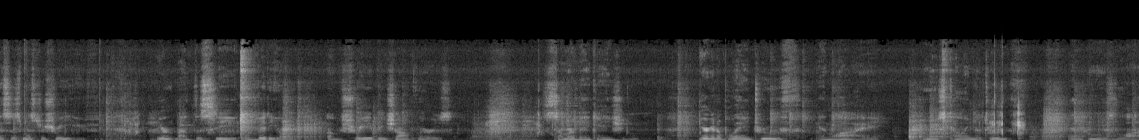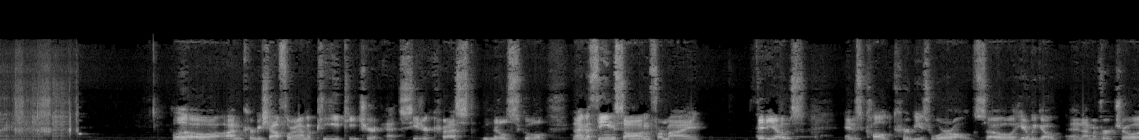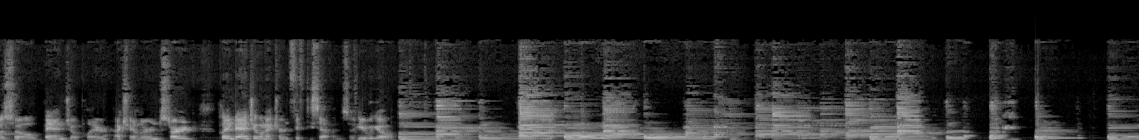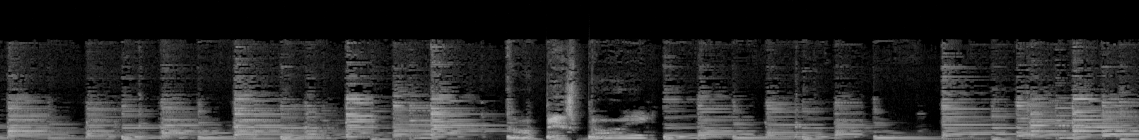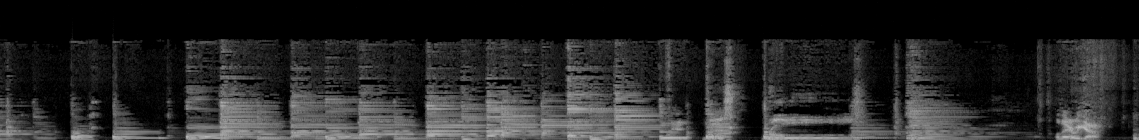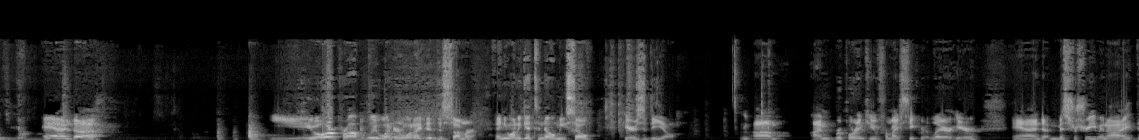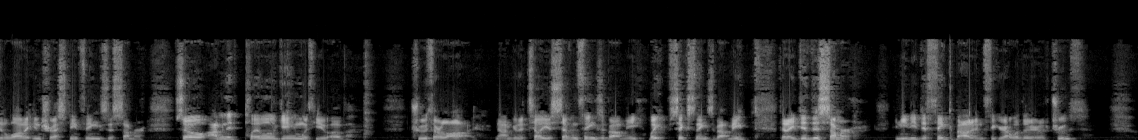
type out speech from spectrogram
this is Mr. Shreeve. You're about to see a video of Shreeve and Schaufler's summer vacation. You're going to play truth and lie. Who's telling the truth and who's lying? Hello, I'm Kirby Schaufler. I'm a PE teacher at Cedar Crest Middle School. And I have a theme song for my videos and it's called Kirby's World. So here we go. And I'm a virtuoso banjo player. Actually, I learned, started playing banjo when I turned 57. So here we go. Kirby's World. Fitness rules. Well, there we go. And uh, you're probably wondering what I did this summer, and you want to get to know me. So here's the deal. Um, I'm reporting to you from my secret lair here, and Mr. Shreeve and I did a lot of interesting things this summer. So I'm going to play a little game with you of truth or lie. Now I'm going to tell you seven things about me. Wait, six things about me that I did this summer, and you need to think about it and figure out whether they're truth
